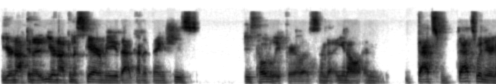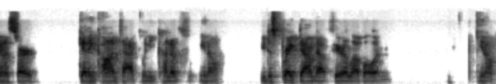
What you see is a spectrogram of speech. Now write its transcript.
you're not gonna you're not gonna scare me, that kind of thing. She's she's totally fearless. And you know, and that's that's when you're gonna start getting contact when you kind of you know you just break down that fear level and you know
